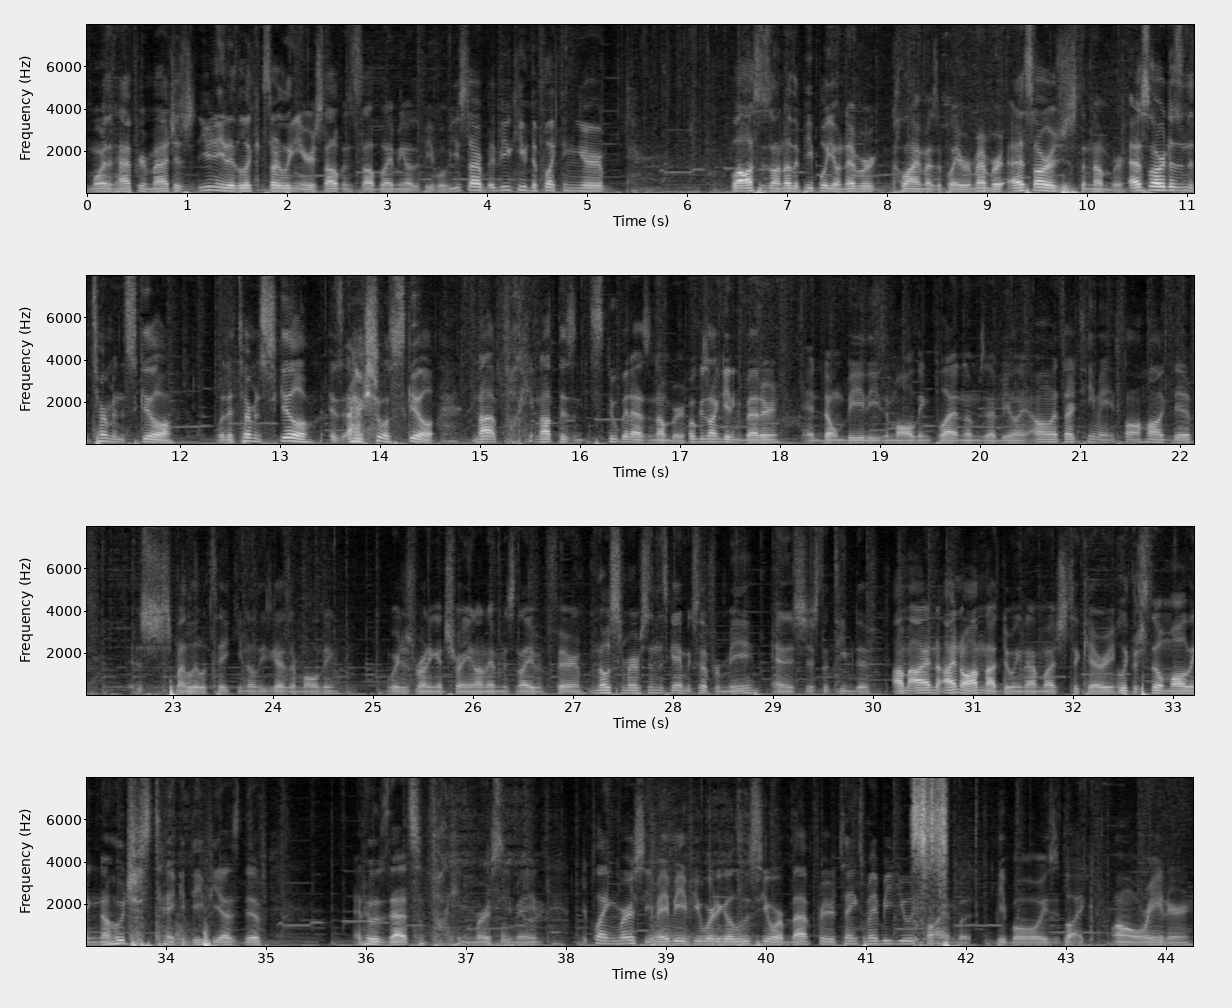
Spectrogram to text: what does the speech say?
more than half your matches, you need to look start looking at yourself and stop blaming other people. If you start if you keep deflecting your losses on other people, you'll never climb as a player. Remember, SR is just a number. SR doesn't determine the skill. What determines skill is actual skill, not fucking not this stupid ass number. Focus on getting better and don't be these molding platinums that be like, oh, it's our teammate's fault, hog diff. It's just my little take, you know, these guys are molding. We're just running a train on him. It's not even fair. No Smurfs in this game except for me, and it's just a team diff. I, I know I'm not doing that much to carry. Look, they're still mauling. No, just taking DPS diff. And who's that? Some fucking Mercy main. You're playing Mercy. Maybe if you were to go Lucio or Bap for your tanks, maybe you would climb. But people always like, oh, Raider.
